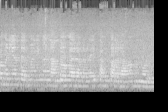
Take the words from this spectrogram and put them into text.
சுப்பிரமணியன் தர்மலிங்கன் நந்தகுமார் அவர்களை தவிசாளராக முன்மொழி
